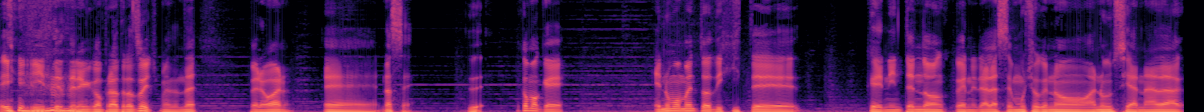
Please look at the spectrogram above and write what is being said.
y, te tenés que comprar otra Switch, ¿me entendés? Pero bueno, eh, no sé. Es como que en un momento dijiste que Nintendo en general hace mucho que no anuncia nada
